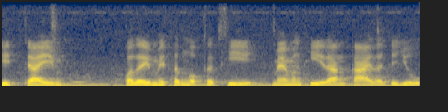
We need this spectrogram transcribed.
จิตใจก็เลยไม่สงบสักที แม้บางทีร่างกายเราจะอยู่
